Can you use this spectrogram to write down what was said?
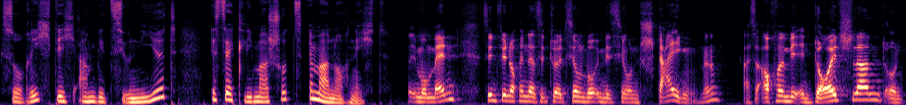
so richtig ambitioniert ist der Klimaschutz immer noch nicht. Im Moment sind wir noch in der Situation, wo Emissionen steigen. Ne? Also auch wenn wir in Deutschland und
